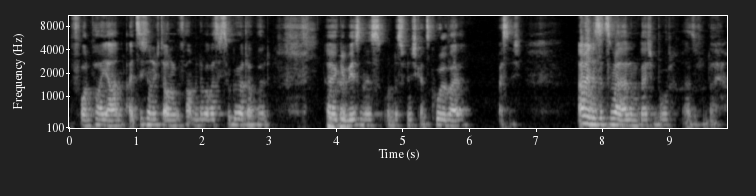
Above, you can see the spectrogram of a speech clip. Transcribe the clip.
vor ein paar Jahren, als ich noch nicht down gefahren bin, aber was ich so gehört habe halt, äh, okay. gewesen ist. Und das finde ich ganz cool, weil, weiß nicht. Am Ende sitzen wir alle im gleichen Boot. Also von daher.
